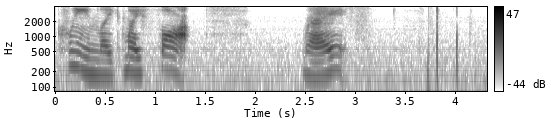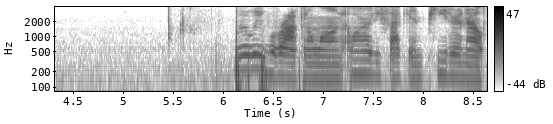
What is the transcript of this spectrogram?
Clean like my thoughts, right? Where we were rocking along? I'm already fucking petering out.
